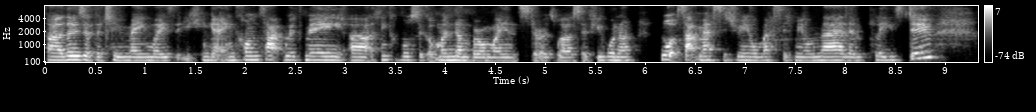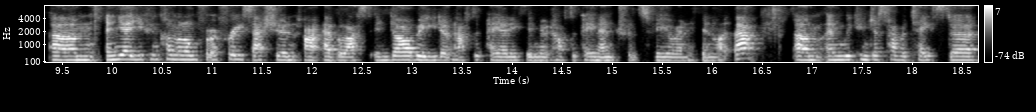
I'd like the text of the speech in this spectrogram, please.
Uh, those are the two main ways that you can get in contact with me. Uh, I think I've also got my number on my Insta as well. So if you want to WhatsApp message me or message me on there, then please do. Um, and yeah, you can come along for a free session at Everlast in Derby. You don't have to pay anything, you don't have to pay an entrance fee or anything like that. Um, and we can just have a taster,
